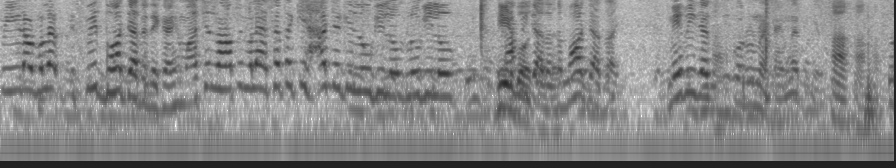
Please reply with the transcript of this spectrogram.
पेड़ और मतलब स्पेस बहुत ज़्यादा देखा है। हिमाचल वहाँ पे मतलब ऐसा था कि हर जगह लोग ही लोग लोग ही लोग। भीड़ बहुत ज़्यादा। था बहुत ज़्यादा maybe just corona time nothing हाँ हाँ हाँ। तो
